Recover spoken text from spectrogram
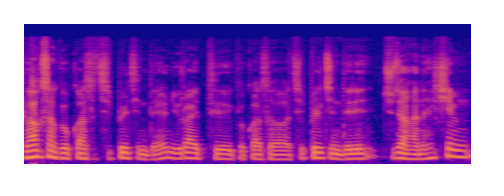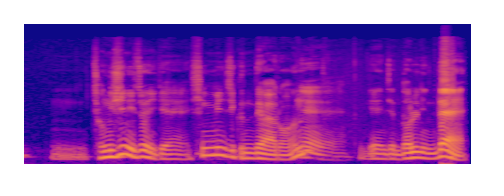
교학사 교과서 집필진들 뉴라이트 교과서 집필진들이 주장하는 핵심 음, 정신이죠 이게 식민지 근대화론 네, 그게 이제 논리인데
